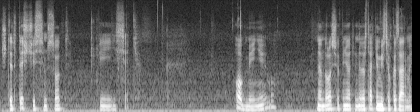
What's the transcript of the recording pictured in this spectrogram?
4750. Обмінюємо. Не вдалося обміняти. Недостатньо місця в казармі.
